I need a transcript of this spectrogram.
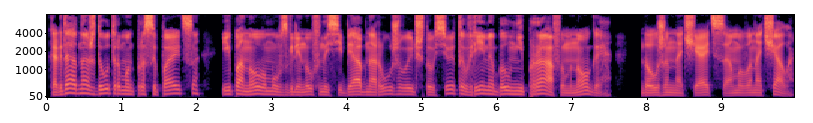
Когда однажды утром он просыпается и, по-новому взглянув на себя, обнаруживает, что все это время был неправ и многое, должен начать с самого начала.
